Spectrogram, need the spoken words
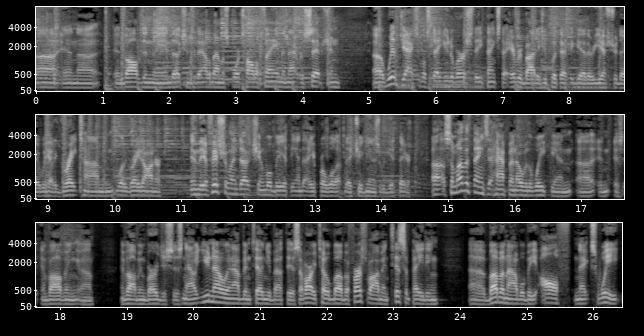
uh, and uh, involved in the induction to the Alabama Sports Hall of Fame and that reception uh, with Jacksonville State University. Thanks to everybody who put that together yesterday. We had a great time, and what a great honor. And the official induction will be at the end of April. We'll update you again as we get there. Uh, some other things that happened over the weekend uh, in, involving uh, involving Burgesses. Now you know, and I've been telling you about this. I've already told Bubba. First of all, I'm anticipating uh, Bubba and I will be off next week.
